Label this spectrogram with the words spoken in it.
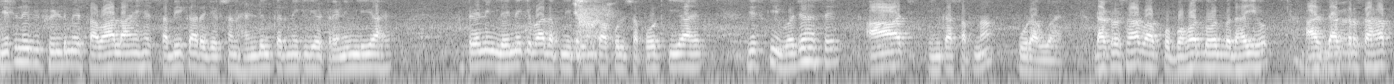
जितने भी फ़ील्ड में सवाल आए हैं, सभी का रिजेक्शन हैंडल करने के लिए ट्रेनिंग लिया है। ट्रेनिंग लेने के बाद अपनी टीम का फुल सपोर्ट किया है, जिसकी वजह से आज इनका सपना पूरा हुआ है। डॉक्टर साहब, आपको बहुत बहुत बधाई हो। आज डॉक्टर साहब,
